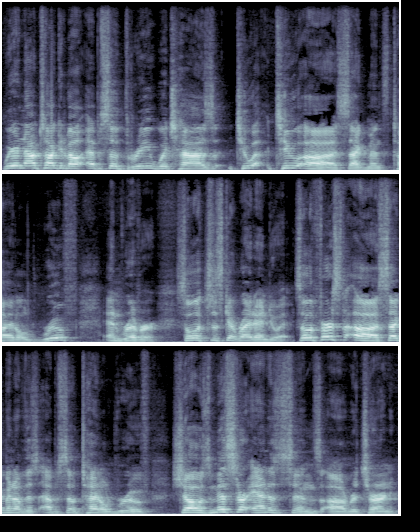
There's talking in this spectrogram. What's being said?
we are now talking about episode three, which has two two uh, segments titled "Roof" and "River." So let's just get right into it. So the first uh, segment of this episode, titled "Roof," shows Mr. Anderson's uh, return,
